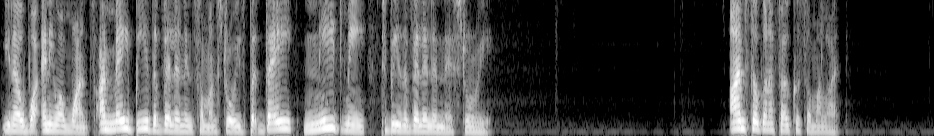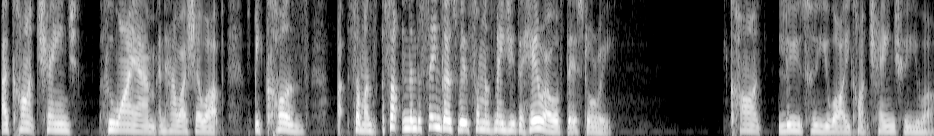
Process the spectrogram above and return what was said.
you know, what anyone wants. I may be the villain in someone's stories, but they need me to be the villain in their story. I'm still going to focus on my light. I can't change who I am and how I show up because someone's something and the same goes with someone's made you the hero of their story. You can't lose who you are. You can't change who you are.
